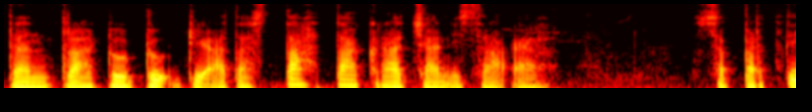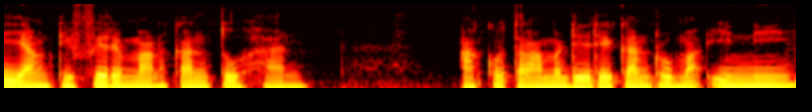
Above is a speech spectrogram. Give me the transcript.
dan telah duduk di atas tahta kerajaan Israel. Seperti yang difirmankan Tuhan, aku telah mendirikan rumah ini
